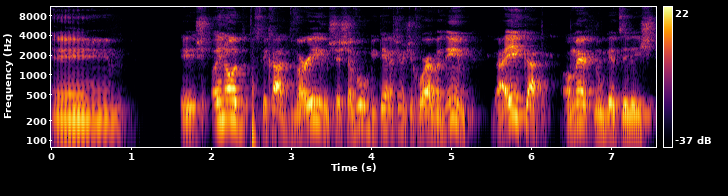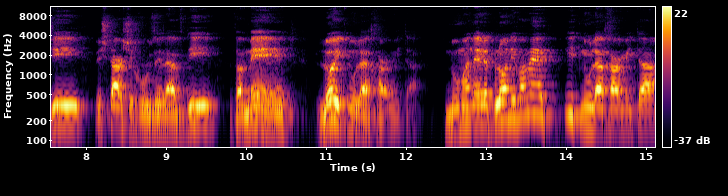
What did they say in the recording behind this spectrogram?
אה, אה, אין עוד, סליחה, דברים ששבו גיטי נשים שחרורי עבדים, והאיכא אומר תנו גט זה לאשתי ושטר שחרור זה לעבדי ומת לא ייתנו לאחר מיתה. תנו מנה לפלוני ומת ייתנו לאחר מיתה.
